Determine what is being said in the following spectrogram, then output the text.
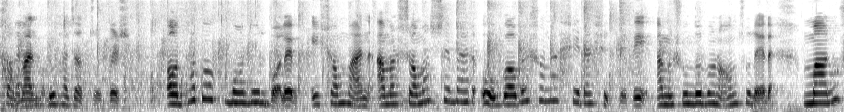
সম্মান দু অধ্যাপক মণ্ডল বলেন, এই সম্মান আমার সমাজসেবার ও গবেষণার সেরা স্বীকৃতি। আমি সুন্দরবন অঞ্চলের মানুষ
